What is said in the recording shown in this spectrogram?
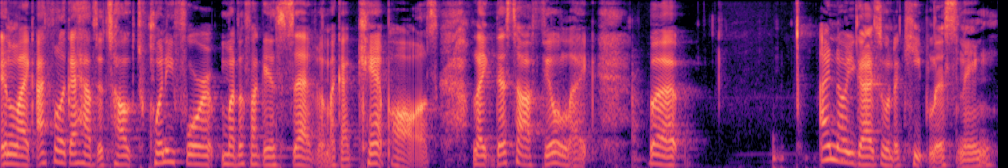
and like I feel like I have to talk twenty four motherfucking seven. Like I can't pause. Like that's how I feel like. But I know you guys want to keep listening.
